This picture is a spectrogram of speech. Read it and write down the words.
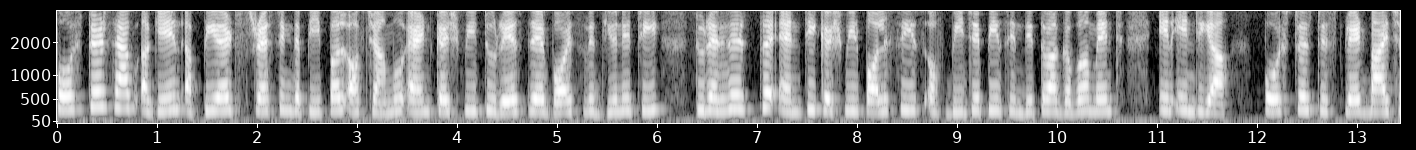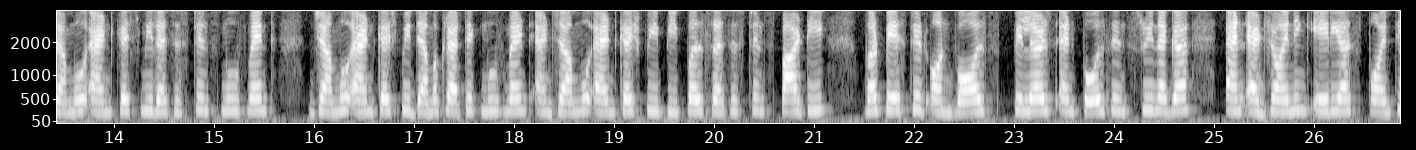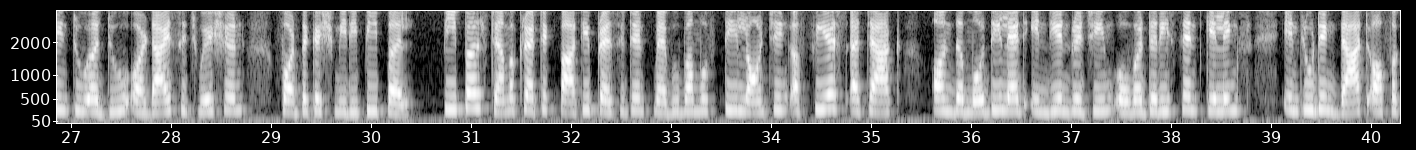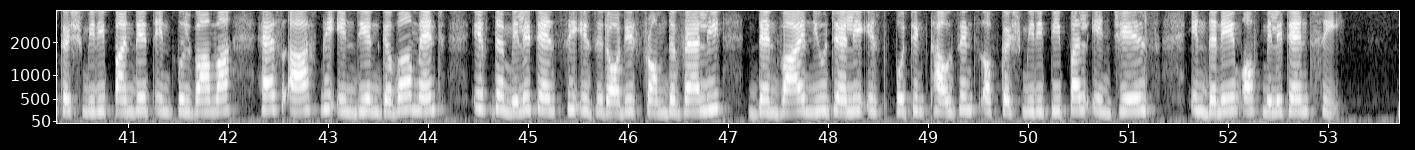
Posters have again appeared stressing the people of Jammu and Kashmir to raise their voice with unity to resist the anti-Kashmir policies of BJP's Hindutva government in India posters displayed by Jammu and Kashmir Resistance Movement, Jammu and Kashmir Democratic Movement and Jammu and Kashmir People's Resistance Party were pasted on walls, pillars and poles in Srinagar and adjoining areas pointing to a do or die situation for the Kashmiri people. People's Democratic Party President Mehbooba Mufti launching a fierce attack on the Modi-led Indian regime over the recent killings, including that of a Kashmiri Pandit in Pulwama, has asked the Indian government if the militancy is eroded from the valley, then why New Delhi is putting thousands of Kashmiri people in jails in the name of militancy.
